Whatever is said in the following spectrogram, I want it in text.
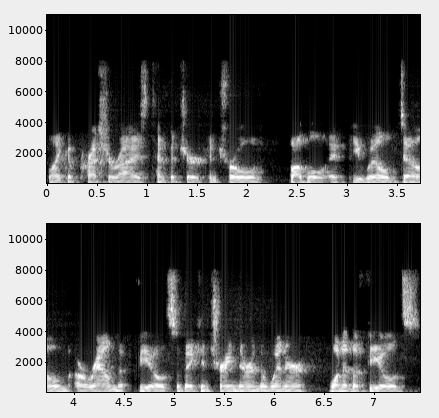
like a pressurized, temperature controlled bubble, if you will, dome around the field so they can train there in the winter. One of the fields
